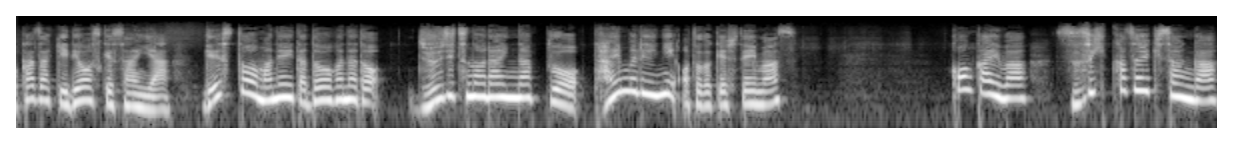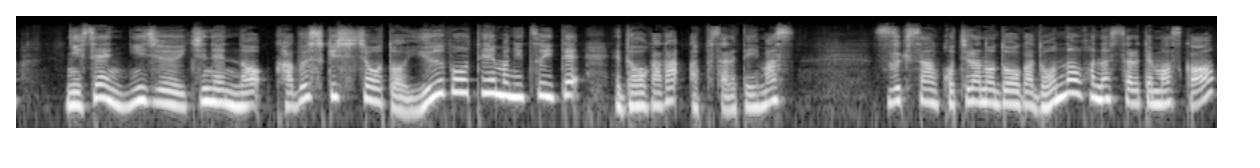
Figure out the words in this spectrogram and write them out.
岡崎良介さんやゲストを招いた動画など、充実のラインナップをタイムリーにお届けしています。今回は鈴木和之さんが2021年の株式市場と有望テーマについて動画がアップされています。鈴木さん、こちらの動画どんなお話されてますか？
